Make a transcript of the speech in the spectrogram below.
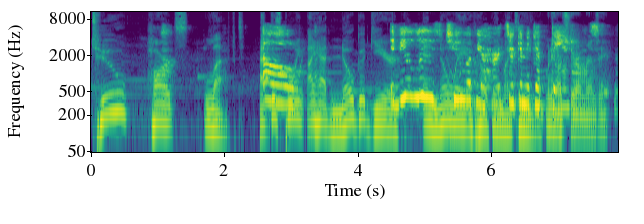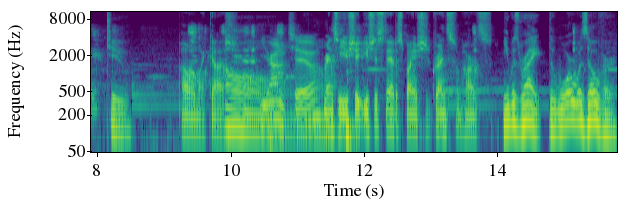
Two hearts left. At this Oh. point, I had no good gear. If you lose no two way of your hearts, you're gonna team. get How many hearts do you have, Ramsey? Two. Oh my gosh. Oh. You're on two? Oh, no. Renzi, you should you should stay out of spawn. You should grind some hearts. He was right. The war was over,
